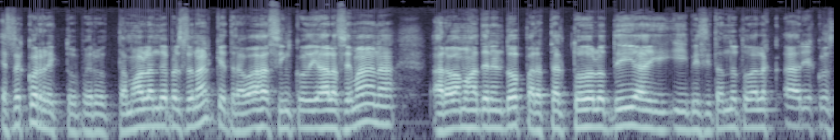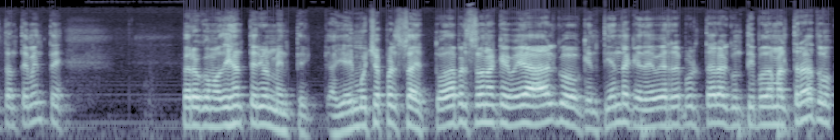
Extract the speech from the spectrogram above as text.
Eso es correcto, pero estamos hablando de personal que trabaja cinco días a la semana. Ahora vamos a tener dos para estar todos los días y visitando todas las áreas constantemente pero como dije anteriormente, ahí hay muchas personas, toda persona que vea algo que entienda que debe reportar algún tipo de maltrato,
